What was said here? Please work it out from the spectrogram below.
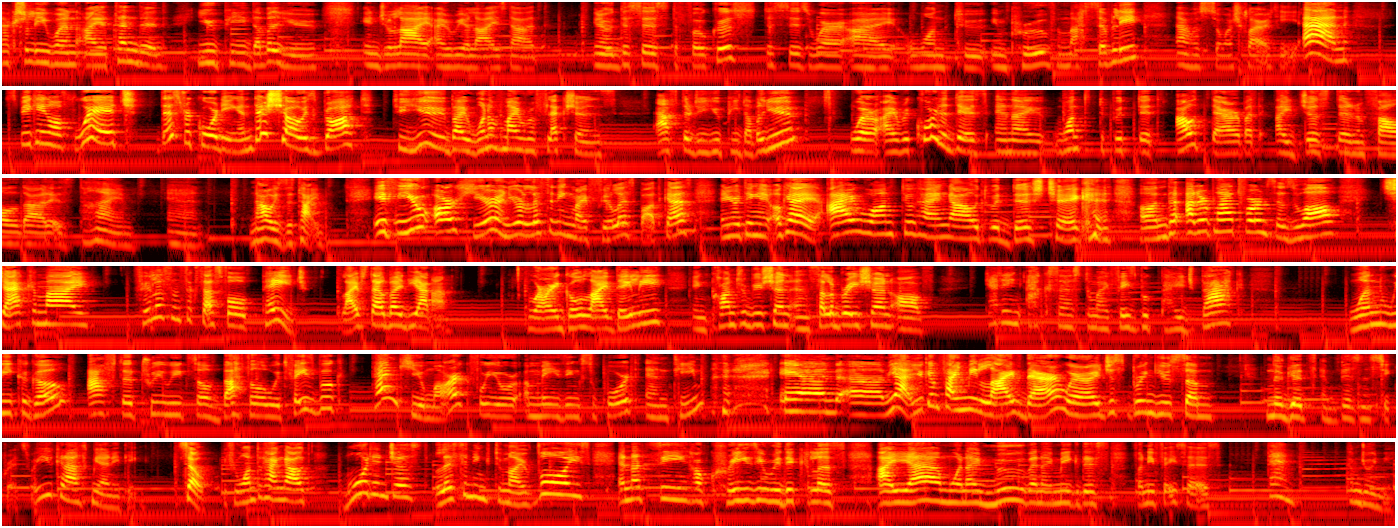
actually when i attended upw in july i realized that you know this is the focus. This is where i want to improve massively. I have so much clarity. And speaking of which this recording and this show is brought to you by one of my reflections after the upw where i recorded this and i wanted to put it out there but i just didn't feel that it's time. And now is the time. If you are here and you're listening my fearless podcast and you're thinking, okay, I want to hang out with this chick on the other platforms as well, check my fearless and successful page, Lifestyle by Dijana, where I go live daily in contribution and celebration of getting access to my Facebook page back one week ago after three weeks of battle with Facebook. Thank you mark for your amazing support and team. And um, yeah you can find me live there where i just bring you some nuggets and business secrets where you can ask me anything. So if you want to hang out more than just listening to my voice and not seeing how crazy ridiculous i am when i move and i make these funny faces. Then come join me.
